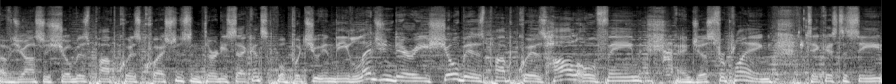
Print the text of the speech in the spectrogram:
of Joss's Showbiz Pop Quiz questions in 30 seconds, we'll put you in the legendary Showbiz Pop Quiz Hall of Fame. And just for playing, tickets to see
